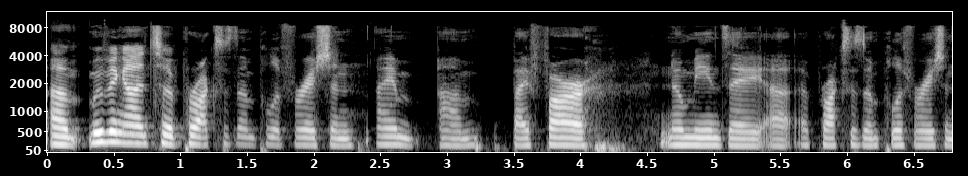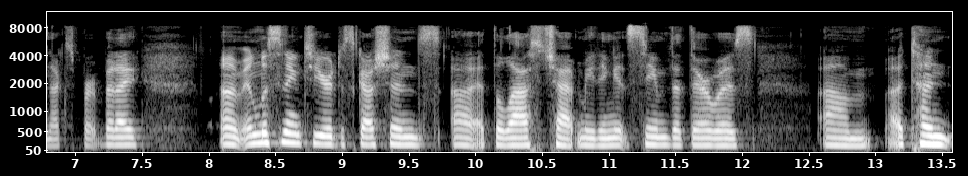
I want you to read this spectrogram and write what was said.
Um, moving on to peroxisome proliferation, I am um, by far no means a, a, peroxisome proliferation expert, but I, um, in listening to your discussions uh, at the last CHAP meeting, it seemed that there was um, a, ten,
